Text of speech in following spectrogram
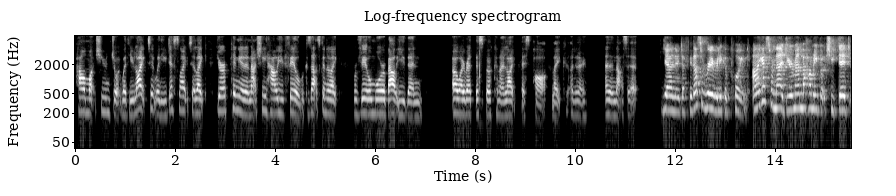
how much you enjoyed whether you liked it whether you disliked it like your opinion and actually how you feel because that's going to like reveal more about you than oh i read this book and i like this part like i don't know and then that's it. Yeah no definitely. That's a really really good point. And i guess from there do you remember how many books you did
